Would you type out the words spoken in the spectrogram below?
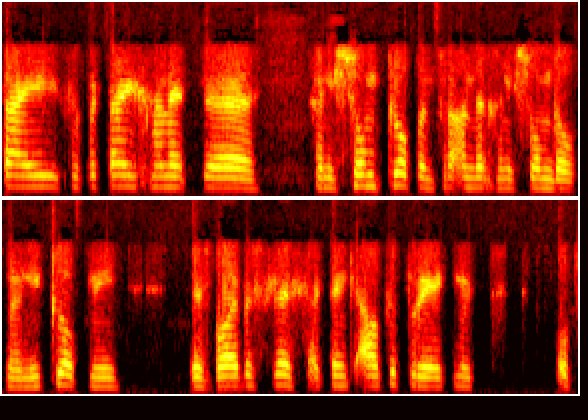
party vir party gaan dit uh gaan die som klop en vir ander gaan die som dalk nou nie klop nie. Dis baie beslis. Ek dink elke projek moet op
